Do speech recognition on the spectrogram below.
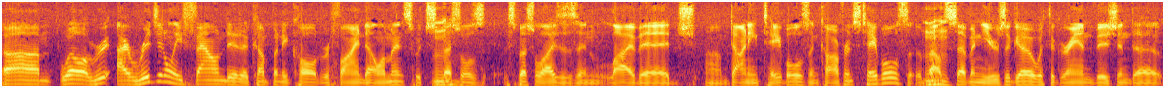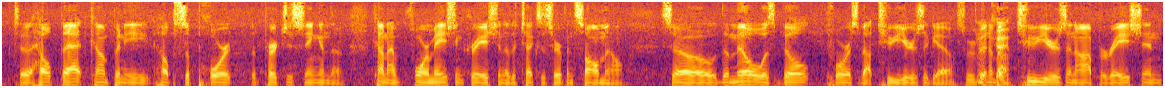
Um, well, ori- I originally founded a company called Refined Elements, which mm. specials, specializes in live edge um, dining tables and conference tables. About mm. seven years ago, with the grand vision to to help that company help support the purchasing and the kind of formation creation of the Texas Urban Sawmill. So the mill was built for us about two years ago. So we've been Okay. about two years in operation,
